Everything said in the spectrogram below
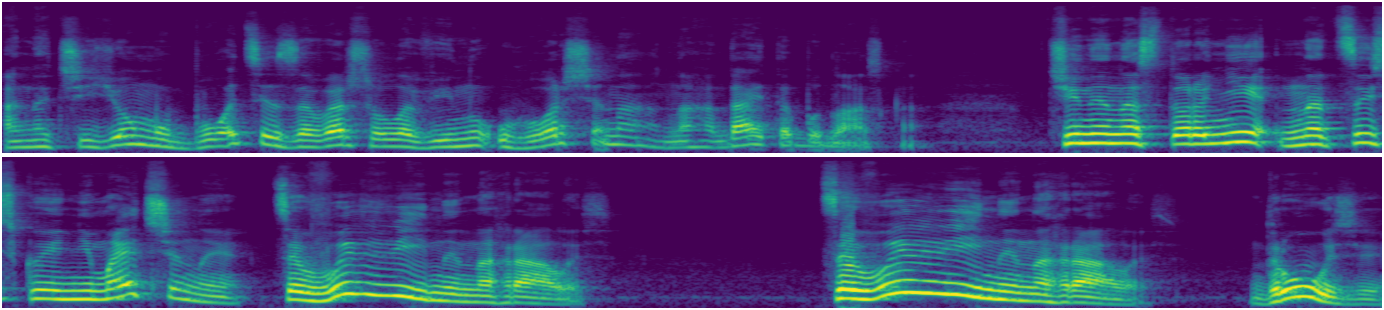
а на чийому боці завершила війну Угорщина? Нагадайте, будь ласка. Чи не на стороні нацистської Німеччини? Це ви в війни награлись? Це ви в війни награлись? Друзі,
